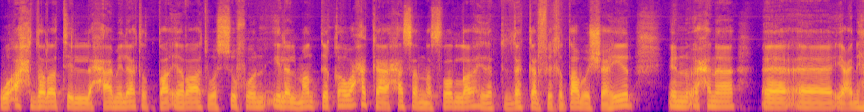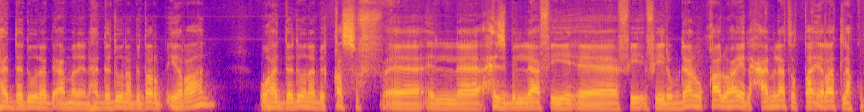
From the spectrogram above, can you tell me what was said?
وأحضرت الحاملات الطائرات والسفن إلى المنطقة. وحكى حسن نصر الله إذا بتتذكر في خطابه الشهير إنه إحنا يعني هددونا بأمرين هددونا بضرب إيران وهددونا بقصف حزب الله في في في لبنان. وقالوا هاي الحاملات الطائرات لكم.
